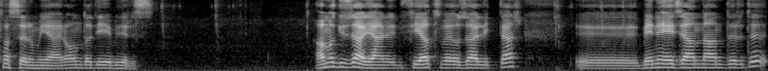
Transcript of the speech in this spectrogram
tasarımı yani onu da diyebiliriz. Ama güzel yani fiyat ve özellikler e, beni heyecanlandırdı.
